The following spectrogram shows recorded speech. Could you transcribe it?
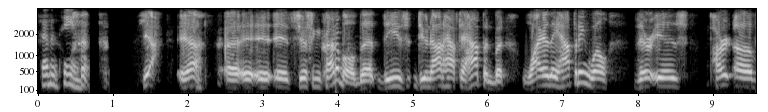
17. yeah, yeah. Uh, it, it's just incredible that these do not have to happen. But why are they happening? Well, there is part of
